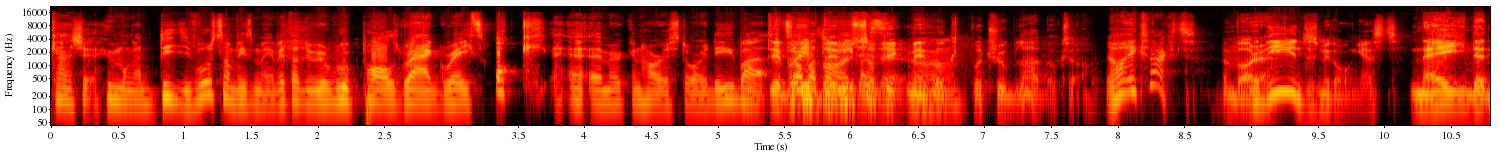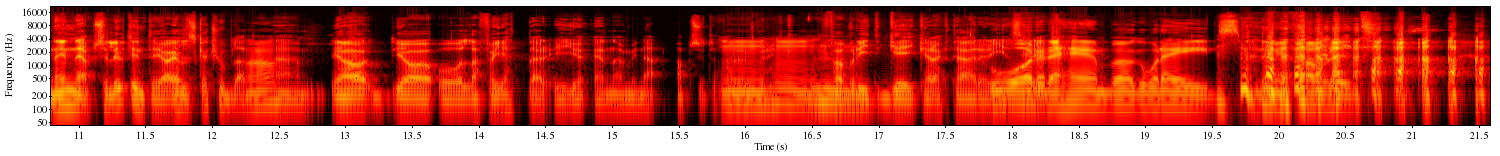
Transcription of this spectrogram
kanske hur många divor som finns med. Jag vet att du är RuPaul Drag Race och eh, American Horror Story. Det är ju bara... Det var ju du gillar som fick mig hooked på True Blood också. Ja, exakt. Var Men det? det är ju inte så mycket ångest. Nej, det, nej, nej, absolut inte. Jag älskar True Blood. Ja. Ehm, jag, jag och Lafayette där är ju en av mina absoluta favorit, Mhm. favorit-gay-karaktärer i en Order serie. the hamburger with aids. Det är min favorit.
